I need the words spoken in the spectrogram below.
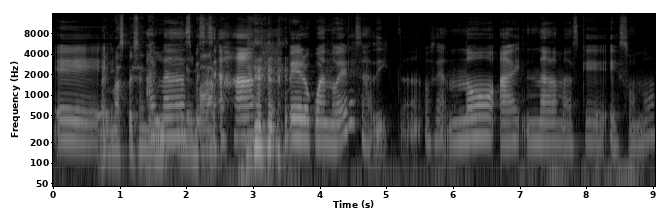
Eh, hay más peces en, el, mar. ajá, pero cuando eres adicta, o sea, no hay nada más que eso, ¿no?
